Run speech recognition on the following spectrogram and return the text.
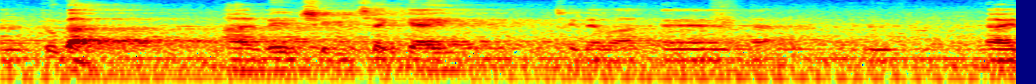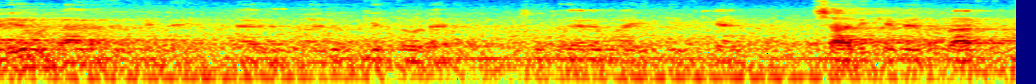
ഒരു തുക ആരുടെയും ചികിത്സയ്ക്കായി ചിലവാക്കേണ്ട ഒരു കാര്യം ഉണ്ടാകുന്നില്ല എല്ലാവരും ആരോഗ്യത്തോടെ സുഖകരമായി ജീവിക്കാൻ സാധിക്കട്ടെ പ്രാർത്ഥന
